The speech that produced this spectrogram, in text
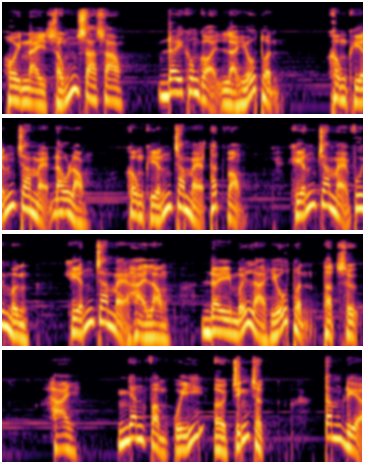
hồi này sống ra sao. Đây không gọi là hiếu thuận. Không khiến cha mẹ đau lòng, Không khiến cha mẹ thất vọng, Khiến cha mẹ vui mừng, Khiến cha mẹ hài lòng. Đây mới là hiếu thuận thật sự. Hai, Nhân phẩm quý ở chính trực, Tâm địa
